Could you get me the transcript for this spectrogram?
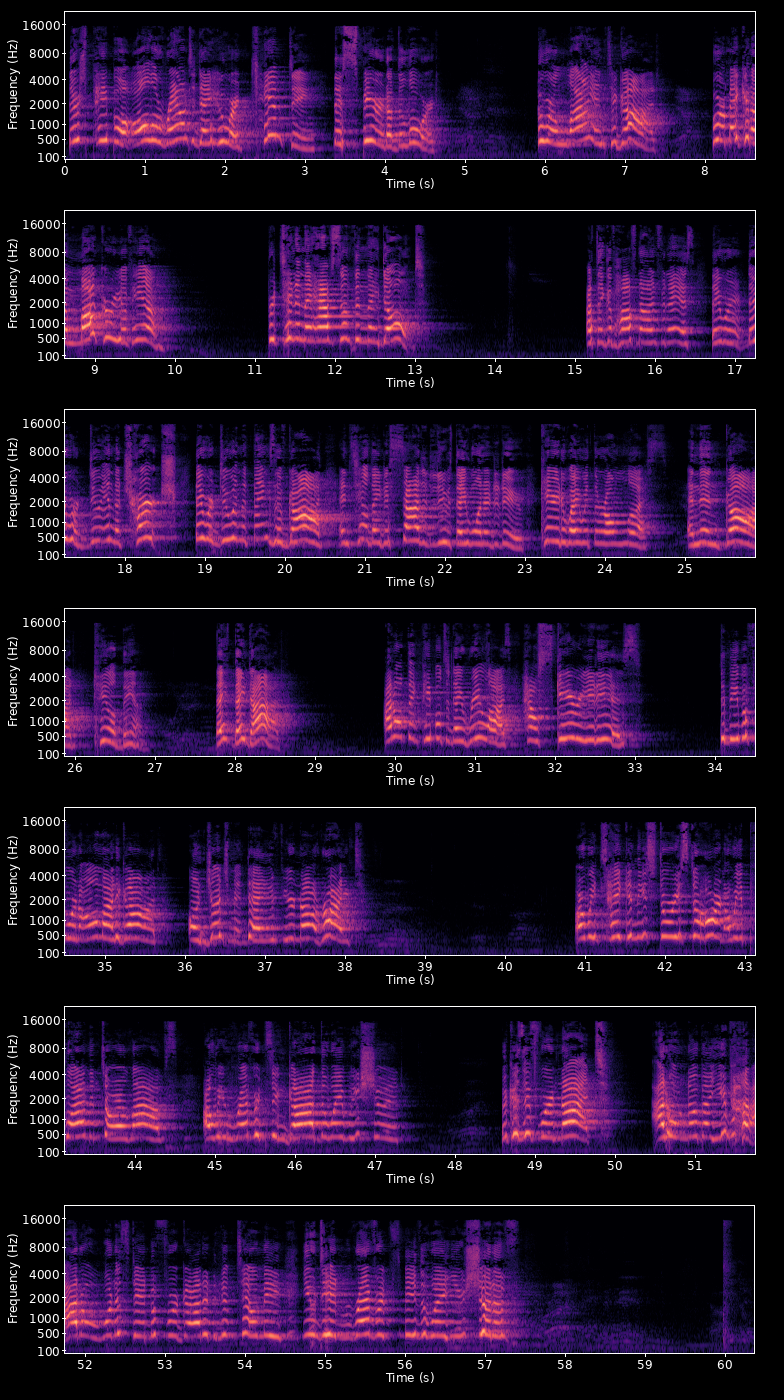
There's people all around today who are tempting the Spirit of the Lord, who are lying to God, who are making a mockery of Him, pretending they have something they don't. I think of Hophni and Phinehas. They were, they were doing in the church. They were doing the things of God until they decided to do what they wanted to do, carried away with their own lusts. And then God killed them. They, they died. I don't think people today realize how scary it is to be before an almighty God on Judgment Day if you're not right. Are we taking these stories to heart? Are we applying them to our lives? Are we reverencing God the way we should? Because if we're not, I don't know about you, but I don't want to stand before God and Him tell me you didn't reverence me the way you should have.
